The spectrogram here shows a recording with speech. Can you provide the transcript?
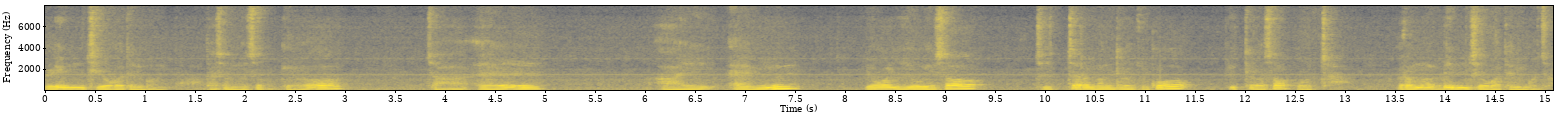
림지오가 되는 겁니다. 다시 한번 써볼게요. 자, L, I, M, 이걸 이용해서 G자를 만들어주고, 비틀어서 O자. 그러면 림지오가 되는 거죠.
